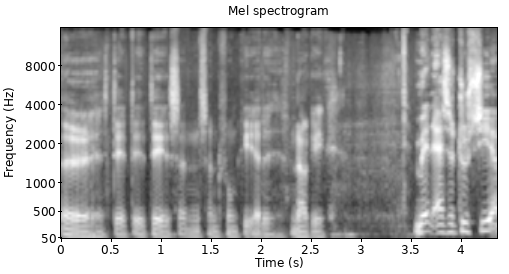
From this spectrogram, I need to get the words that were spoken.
Øh, det, det, det, sådan, sådan fungerer det nok ikke. Men altså, du siger,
